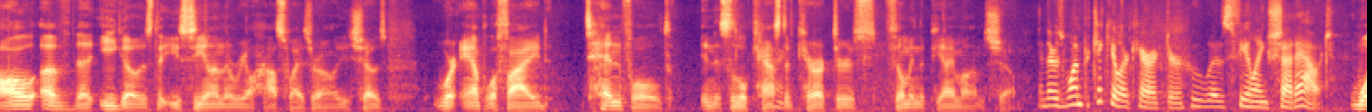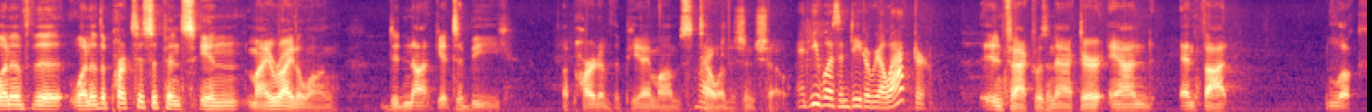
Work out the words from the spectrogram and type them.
all of the egos that you see on The Real Housewives or all these shows were amplified tenfold in this little cast right. of characters filming the PI Moms show. And there was one particular character who was feeling shut out. One of the one of the participants in my ride along did not get to be a part of the PI Moms television show. And he was indeed a real actor. In fact, was an actor and and thought, look,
